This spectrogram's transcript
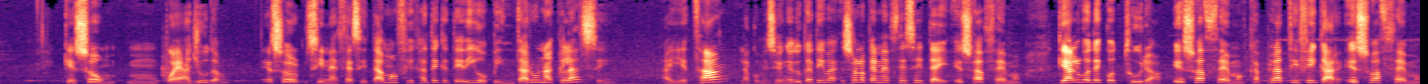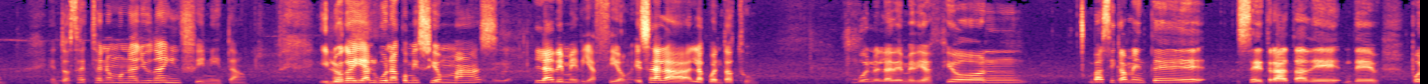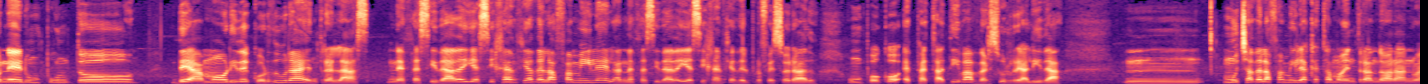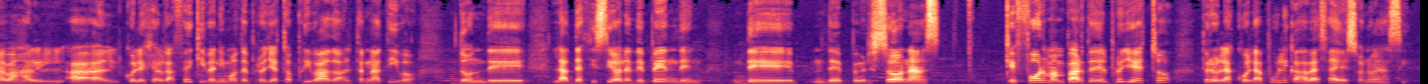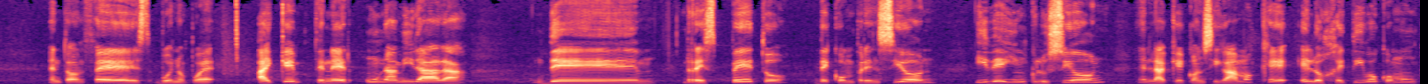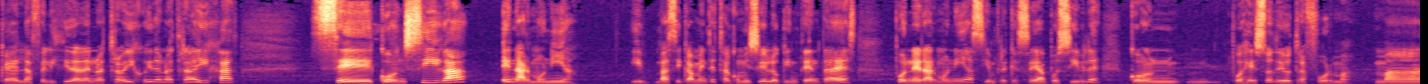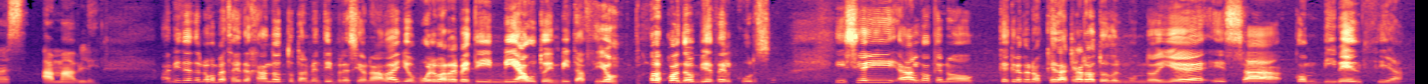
que son, mm, pues ayuda. Eso, si necesitamos, fíjate que te digo, pintar una clase, Ahí están, la comisión educativa, eso es lo que necesitéis, eso hacemos. Que algo de costura, eso hacemos. Que es plastificar, eso hacemos. Entonces tenemos una ayuda infinita. Y luego hay alguna comisión más, la de mediación. Esa la, la cuentas tú. Bueno, la de mediación básicamente se trata de, de poner un punto de amor y de cordura entre las necesidades y exigencias de la familia y las necesidades y exigencias del profesorado. Un poco expectativas versus realidad. Mm, muchas de las familias que estamos entrando ahora nuevas al, al colegio y venimos de proyectos privados alternativos donde las decisiones dependen de, de personas que forman parte del proyecto, pero en la escuela pública a veces eso no es así. Entonces, bueno, pues hay que tener una mirada de respeto, de comprensión y de inclusión en la que consigamos que el objetivo común, que es la felicidad de nuestros hijos y de nuestras hijas, se consiga en armonía. Y básicamente esta comisión lo que intenta es poner armonía siempre que sea posible con pues eso de otra forma más amable. A mí desde luego me estáis dejando totalmente impresionada. Yo vuelvo a repetir mi autoinvitación para cuando empiece el curso. Y si hay algo que, nos, que creo que nos queda claro a todo el mundo y es esa convivencia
